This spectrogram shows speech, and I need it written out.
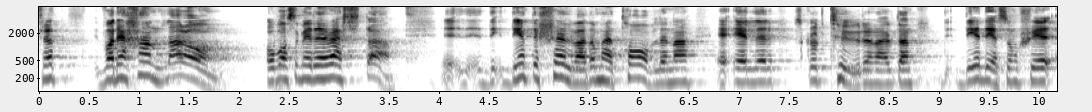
för att vad det handlar om och vad som är det värsta, eh, det är inte själva de här tavlorna e, eller skulpturerna, utan det är det som sker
